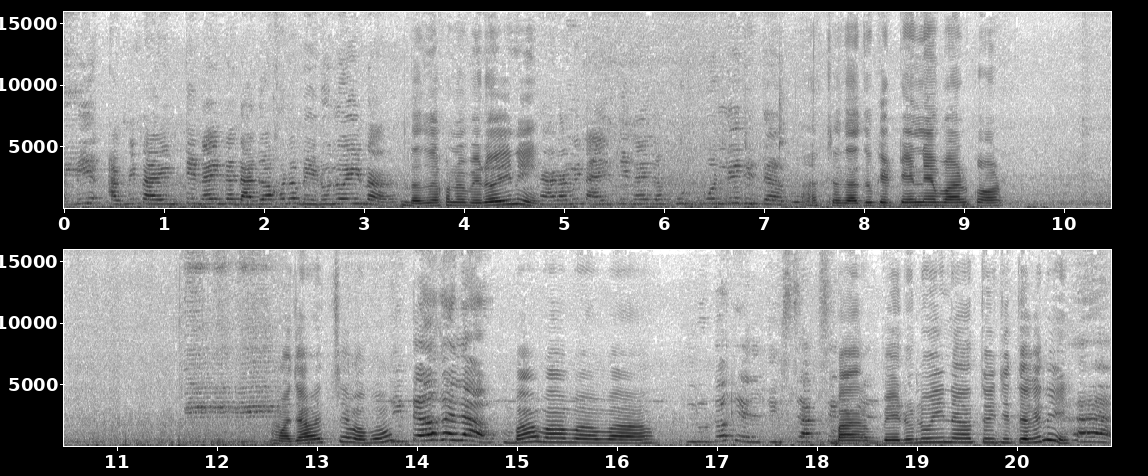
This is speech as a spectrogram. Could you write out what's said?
আমি আমি নাইনটি নাইন না দাদু এখনও বেরোলোই না। দাদু এখনও বেরোয়নি? স্যার আমি নাইনটি নাইন ফুট করলেই দিতে হবে আচ্ছা দাদুকে টেনে বার কর। মজা হচ্ছে বাবু। দিতেও গেলাম। বাহ বাহ বাহ বাহ। লুডো বা বেরোলুই না তুই জিতে গেলি? হ্যাঁ।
